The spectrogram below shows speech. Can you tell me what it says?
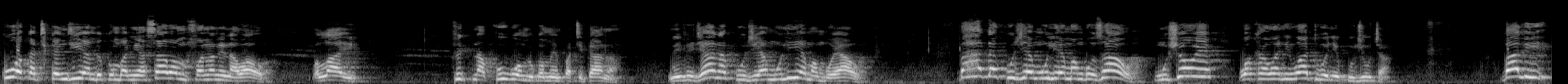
kuwa katika njia ambayo sawa mfanane na wao. Wallahi fitna kubwa ambayo imepatikana ni vijana kujiamulia mambo yao. Baada kujiamulia mambo zao mshowe wakawa ni watu wenye kujuta. Bali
